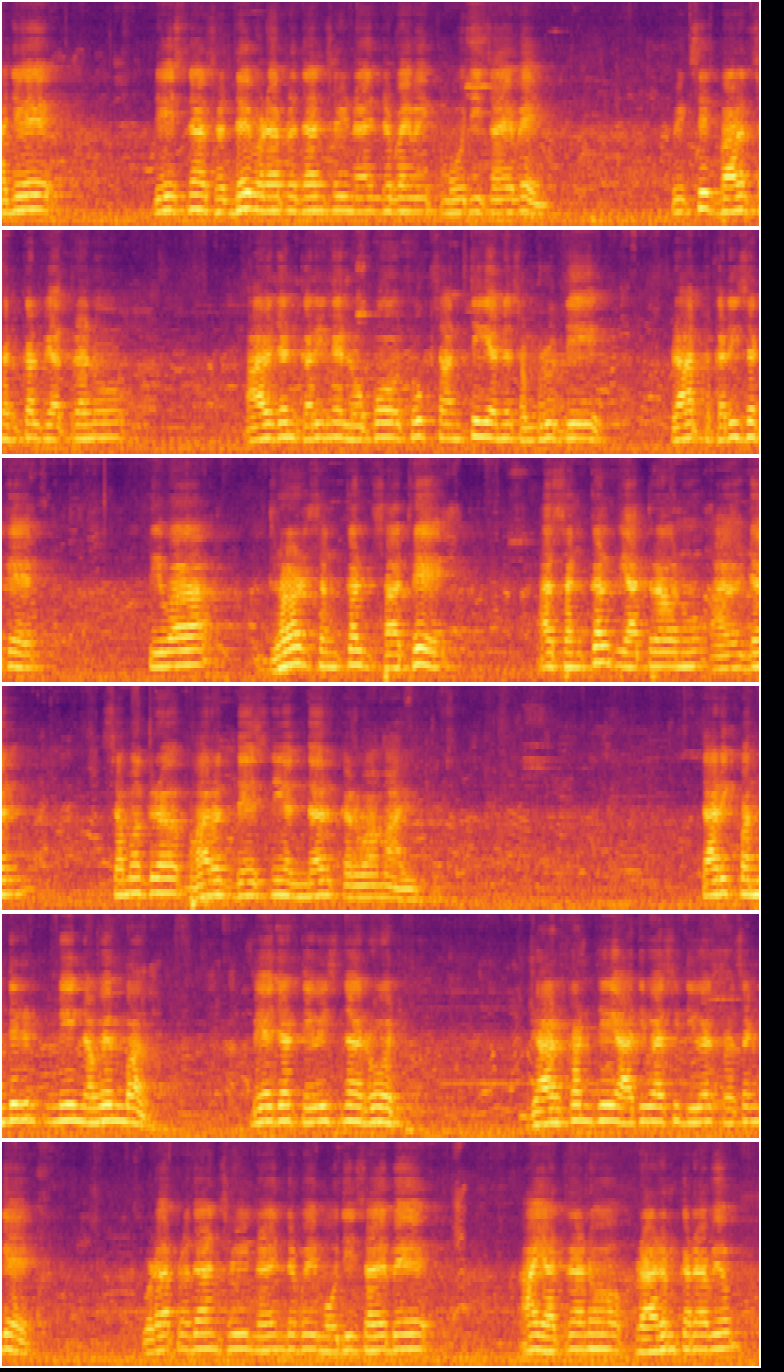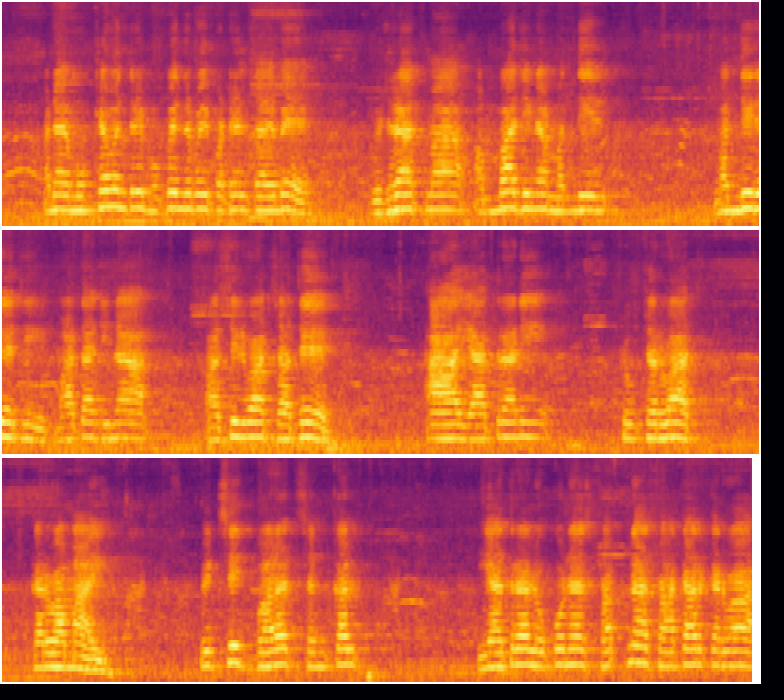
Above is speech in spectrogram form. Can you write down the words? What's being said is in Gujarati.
આજે દેશના શ્રદ્ધેય વડાપ્રધાન શ્રી નરેન્દ્રભાઈ મોદી સાહેબે વિકસિત ભારત સંકલ્પ યાત્રાનું આયોજન કરીને લોકો સુખ, શાંતિ અને સમૃદ્ધિ પ્રાપ્ત કરી શકે તેવા દ્રઢ સંકલ્પ સાથે આ સંકલ્પ યાત્રાઓનું આયોજન સમગ્ર ભારત દેશની અંદર કરવામાં આવ્યું છે. તારીખ પંદરમી નવેમ્બર બે હજાર ત્રેવીસના રોજ ઝારખંડથી આદિવાસી દિવસ પ્રસંગે વડાપ્રધાન શ્રી નરેન્દ્રભાઈ મોદી સાહેબે આ યાત્રાનો પ્રારંભ કરાવ્યો અને મુખ્યમંત્રી ભૂપેન્દ્રભાઈ પટેલ સાહેબે ગુજરાતમાં અંબાજીના મંદિર, મંદિરેથી માતાજીના આશીર્વાદ સાથે આ યાત્રાની શુભ શરૂઆત કરવામાં આવી. વિકસિત ભારત સંકલ્પ યાત્રા લોકોના સપના સાકાર કરવા,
